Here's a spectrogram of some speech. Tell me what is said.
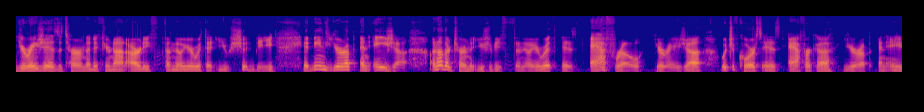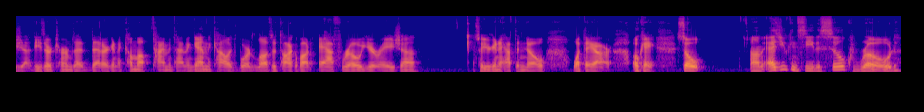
Eurasia is a term that if you're not already familiar with it, you should be. It means Europe and Asia. Another term that you should be familiar with is Afro-Eurasia, which of course is Africa, Europe, and Asia. These are terms that, that are going to come up time and time again. The College Board loves to talk about Afro-Eurasia. So you're going to have to know what they are. Okay, so um, as you can see, the Silk Road,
